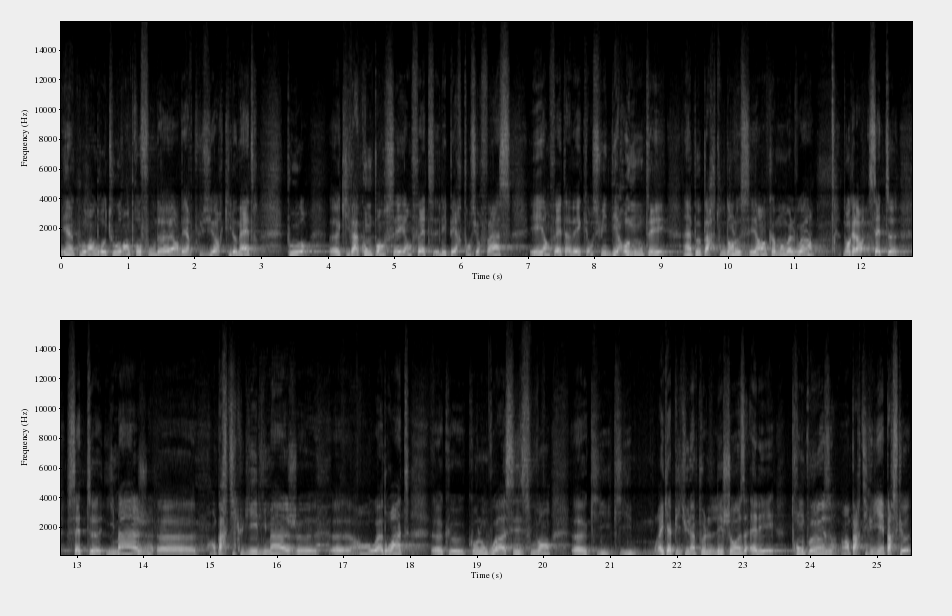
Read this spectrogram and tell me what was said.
et un courant de retour en profondeur vers plusieurs kilomètres, pour, euh, qui va compenser en fait les pertes en surface, et en fait avec ensuite des remontées un peu partout dans l'océan, comme on va le voir. Donc alors cette, cette image, euh, en particulier l'image en haut à droite, euh, que, l'on voit assez souvent, euh, qui, récapitule un peu les choses, elle est trompeuse en particulier parce que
